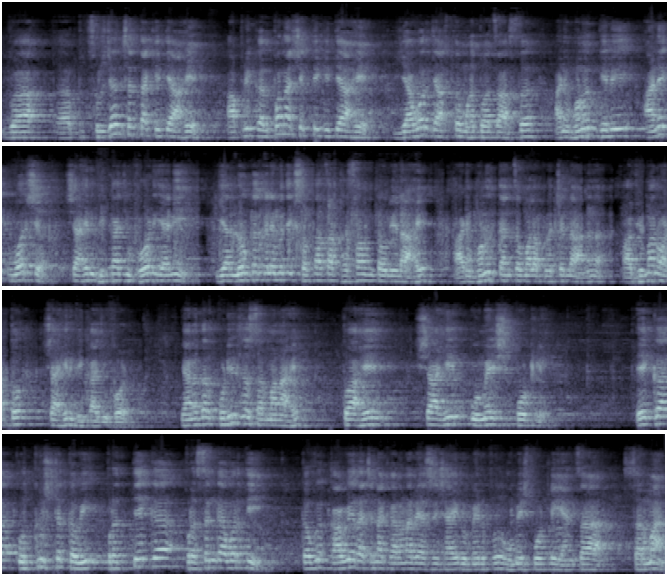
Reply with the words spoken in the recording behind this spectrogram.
सृजनशीलता किती आहे आपली कल्पनाशक्ती किती आहे यावर जास्त महत्त्वाचं असतं. आणि म्हणून गेली अनेक वर्ष शाहीर भिकाजी भोड यांनी या लोककलेमध्ये स्वतःचा ठसा उमटवलेला आहे. आणि म्हणून त्यांचा मला प्रचंड आनंद अभिमान वाटतो शाहीर भिकाजी भोड. यानंतर पुढील जो सन्मान आहे तो आहे शाहीर उमेश पोटले. एक उत्कृष्ट कवी प्रत्येक प्रसंगावरती कव्य काव्य रचना करणारे असे शाहीर उमेर उमेश पोटले यांचा सन्मान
